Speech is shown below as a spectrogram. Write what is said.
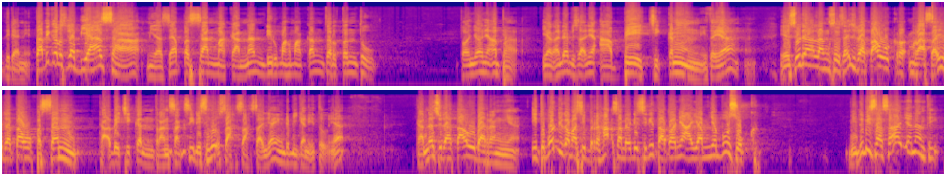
tidak ini. Tapi kalau sudah biasa, misalnya pesan makanan di rumah makan tertentu Tonjolnya apa? Yang ada misalnya AB chicken gitu ya. Ya sudah langsung saya sudah tahu merasa sudah tahu pesan Chicken transaksi di situ sah-sah saja yang demikian itu ya. Karena sudah tahu barangnya. Itu pun juga masih berhak sampai di sini tatonya ayamnya busuk. Itu bisa saja nanti.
